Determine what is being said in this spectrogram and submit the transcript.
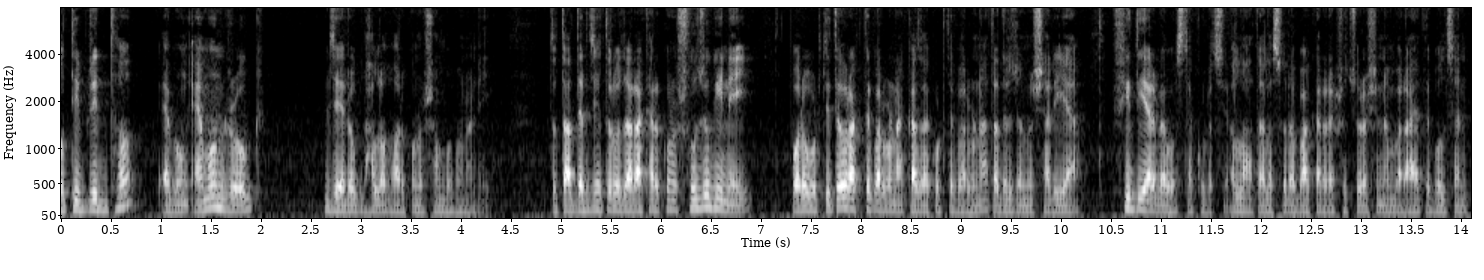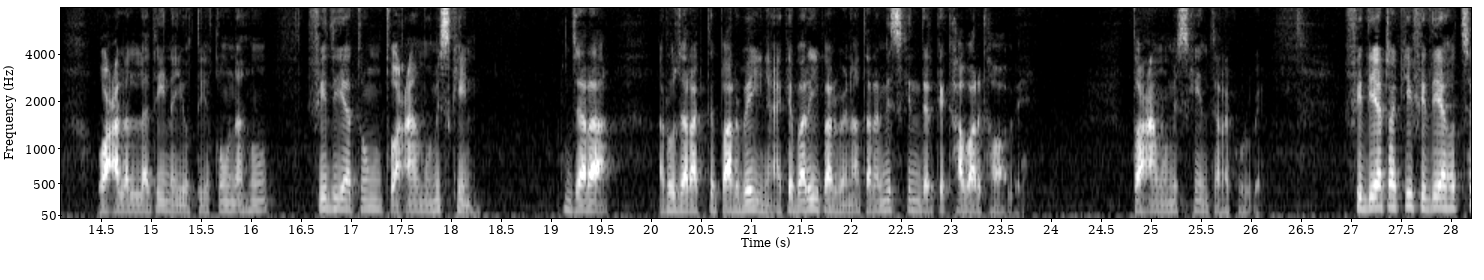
অতিবৃদ্ধ এবং এমন রোগ যে রোগ ভালো হওয়ার কোনো সম্ভাবনা নেই। তো তাদের যেহেতু রোজা রাখার কোনো সুযোগই নেই পরবর্তীতেও রাখতে পারবে না, কাজা করতে পারবে না। তাদের জন্য সারিয়া ফিদিয়ার ব্যবস্থা করেছে। আল্লাহ তালা সুরা বাকার একশো চুরাশি নম্বর আয়াতে বলছেন ও আলাল্লাদিন ইয়তিকুনাহু ফিদিয়াতুং তো আমু মিসকিন। যারা রোজা রাখতে পারবেই না, একেবারেই পারবে না, তারা মিসকিনদেরকে খাবার খাওয়াবে। তো আমু মিসকিন তারা করবে। ফিদিয়াটা কি? ফিদিয়া হচ্ছে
